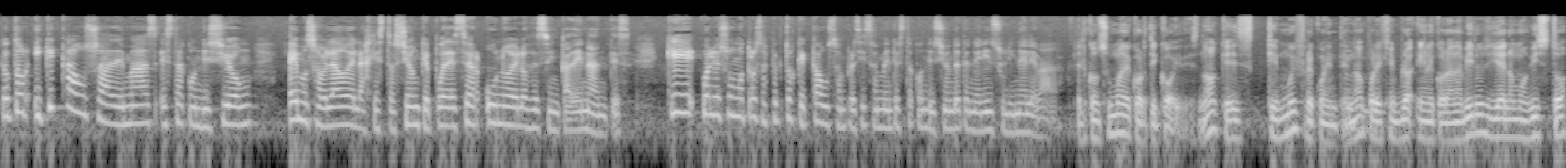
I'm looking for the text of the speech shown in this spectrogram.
Doctor, ¿y qué causa además esta condición Hemos hablado de la gestación que puede ser uno de los desencadenantes. ¿Qué, ¿Cuáles son otros aspectos que causan precisamente esta condición de tener insulina elevada? El consumo de corticoides, ¿no? que, es, que es muy frecuente. ¿no? Por ejemplo, en el coronavirus ya lo hemos visto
